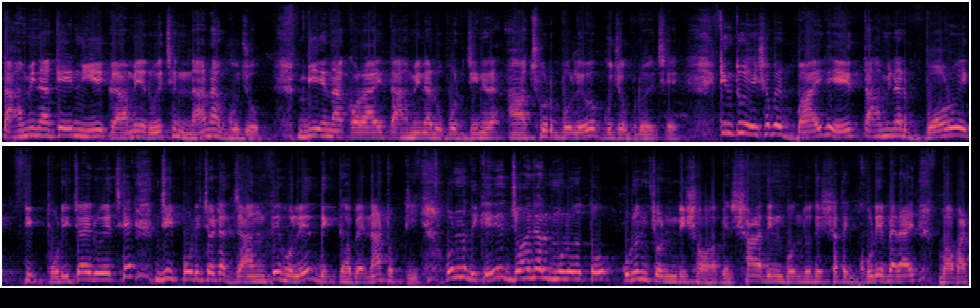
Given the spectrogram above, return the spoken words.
তাহমিনাকে নিয়ে গ্রামে রয়েছে নানা গুজব। বিয়ে না করায় তাহমিনার উপর জিনের আছর বলেও গুজব রয়েছে। কিন্তু এসবের বাইরে তাহমিনার বড় একটি পরিচয় রয়েছে, যেই পরিচয়টা জানতে হলে দেখতে হবে নাটকটি। অন্যদিকে জয়নাল মূলত উড়নচণ্ডী স্বভাবের। সারাদিন বন্ধুদের সাথে ঘুরে বেড়ায় বাবার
